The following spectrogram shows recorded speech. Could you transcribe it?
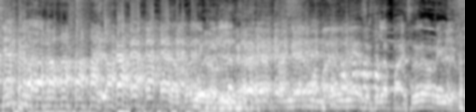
sí, claro. Se va por allá la tanga, de la mamá de uno y hacerse la pa. Eso era horrible, güey.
